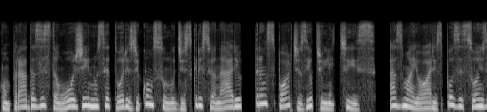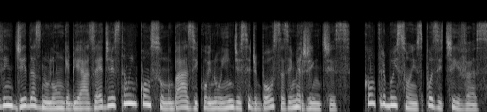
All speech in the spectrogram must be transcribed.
compradas estão hoje nos setores de consumo discricionário, transportes e utilities. As maiores posições vendidas no Long Biased estão em consumo básico e no índice de bolsas emergentes. Contribuições positivas.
